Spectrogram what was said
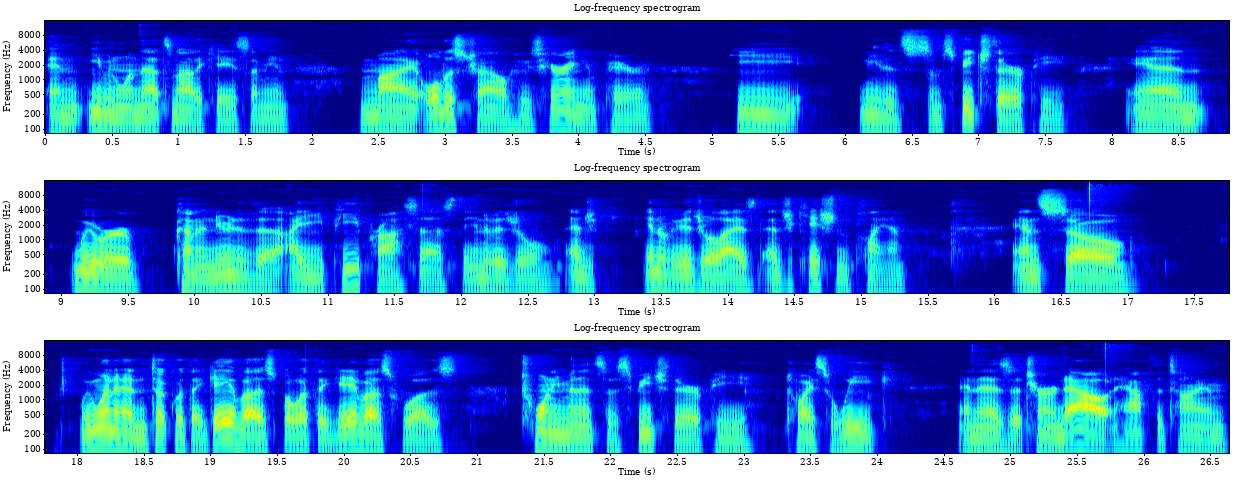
And even when that's not a case, I mean, my oldest child who's hearing impaired, he needed some speech therapy, and we were kind of new to the IEP process, the individual edu- individualized education plan. And so we went ahead and took what they gave us, but what they gave us was 20 minutes of speech therapy twice a week. And as it turned out, half the time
